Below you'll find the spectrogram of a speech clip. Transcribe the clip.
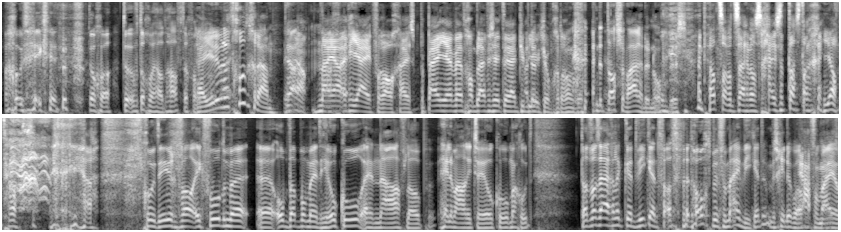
Maar goed, ik, toch, wel, toch, toch wel heldhaftig van Ja, jullie hebben het goed gedaan. Ja. Nou ja, jij vooral, Gijs. Pepijn, jij bent gewoon blijven zitten en heb je biertje opgedronken. En de tassen waren er nog. Dus. Dat zou het zijn als Gijs de tas dan gejat was. Ja, goed. In ieder geval, ik voelde me eh, op dat moment heel cool. En na afloop helemaal niet zo heel cool. Maar goed, dat was eigenlijk het weekend van het hoogtepunt van mijn weekend. En Misschien ook wel Ja, voor mij ook. Dit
